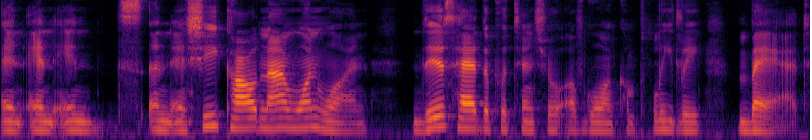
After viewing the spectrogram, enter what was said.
and and and and, and she called 911 this had the potential of going completely bad.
